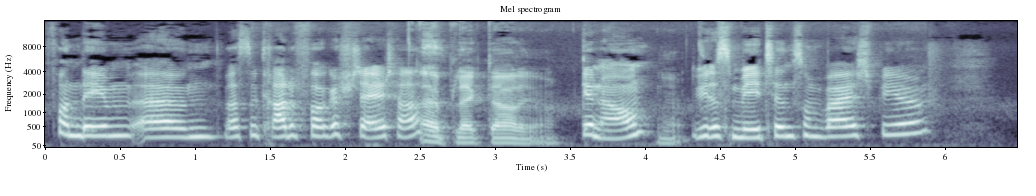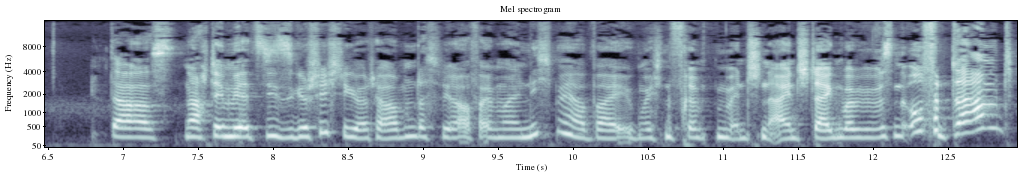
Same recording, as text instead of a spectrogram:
von dem, ähm, was du gerade vorgestellt hast? Äh, Black Dahlia. Genau, ja. wie das Mädchen zum Beispiel. Dass, nachdem wir jetzt diese Geschichte gehört haben, dass wir auf einmal nicht mehr bei irgendwelchen fremden Menschen einsteigen, weil wir wissen, oh verdammt,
